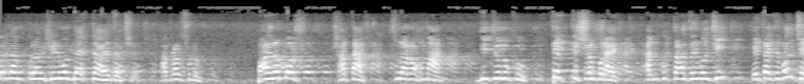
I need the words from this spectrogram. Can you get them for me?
বললাম, কোরআন শরীর মধ্যে একটা আয়াত আছে। আপনারা শুনুন। পাঁচ নম্বর সাতাশ, সুরা রহমান। দ্বিতীয় রুকু, তেত্রিশ নম্বর আয় আমি খুব তাড়াতাড়ি বলছি এটাতে বলছে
